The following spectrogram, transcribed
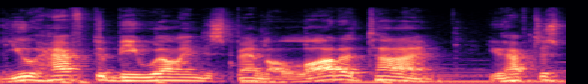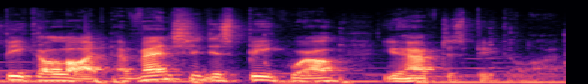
you have to be willing to spend a lot of time. You have to speak a lot. Eventually, to speak well, you have to speak a lot.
